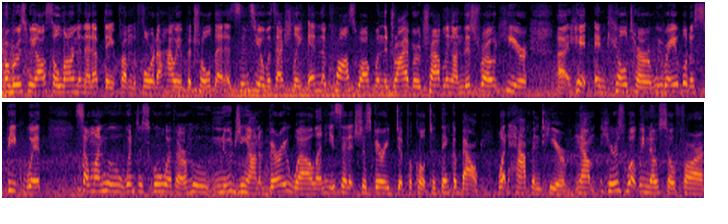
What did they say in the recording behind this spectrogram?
Well, Bruce, we also learned in that update from the Florida Highway Patrol that Asencio was actually in the crosswalk when the driver traveling on this road here uh, hit and killed her. We were able to speak with someone who went to school with her who knew Gianna very well, and he said it's just very difficult to think about what happened here. Now, here's what we know so far.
